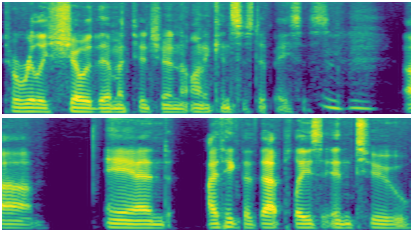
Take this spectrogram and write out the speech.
to really show them attention on a consistent basis. Um, and I think that that plays into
